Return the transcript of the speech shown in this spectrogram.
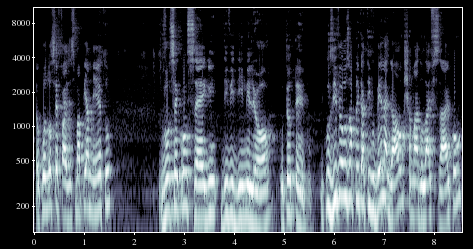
Então, quando você faz esse mapeamento, você consegue dividir melhor o teu tempo. Inclusive, eu uso um aplicativo bem legal chamado Life Cycle,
